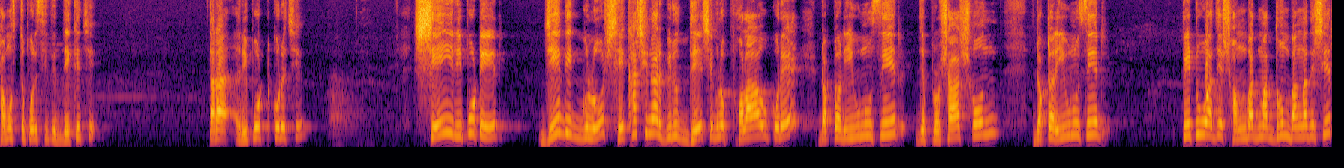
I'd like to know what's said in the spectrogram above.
সমস্ত পরিস্থিতি দেখেছে, তারা রিপোর্ট করেছে। সেই রিপোর্টের যে দিকগুলো শেখ হাসিনার বিরুদ্ধে সেগুলো ফলাও করে ডক্টর ইউনুসের যে প্রশাসন, ডক্টর ইউনুসের পেটুয়া যে সংবাদ মাধ্যম বাংলাদেশের,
